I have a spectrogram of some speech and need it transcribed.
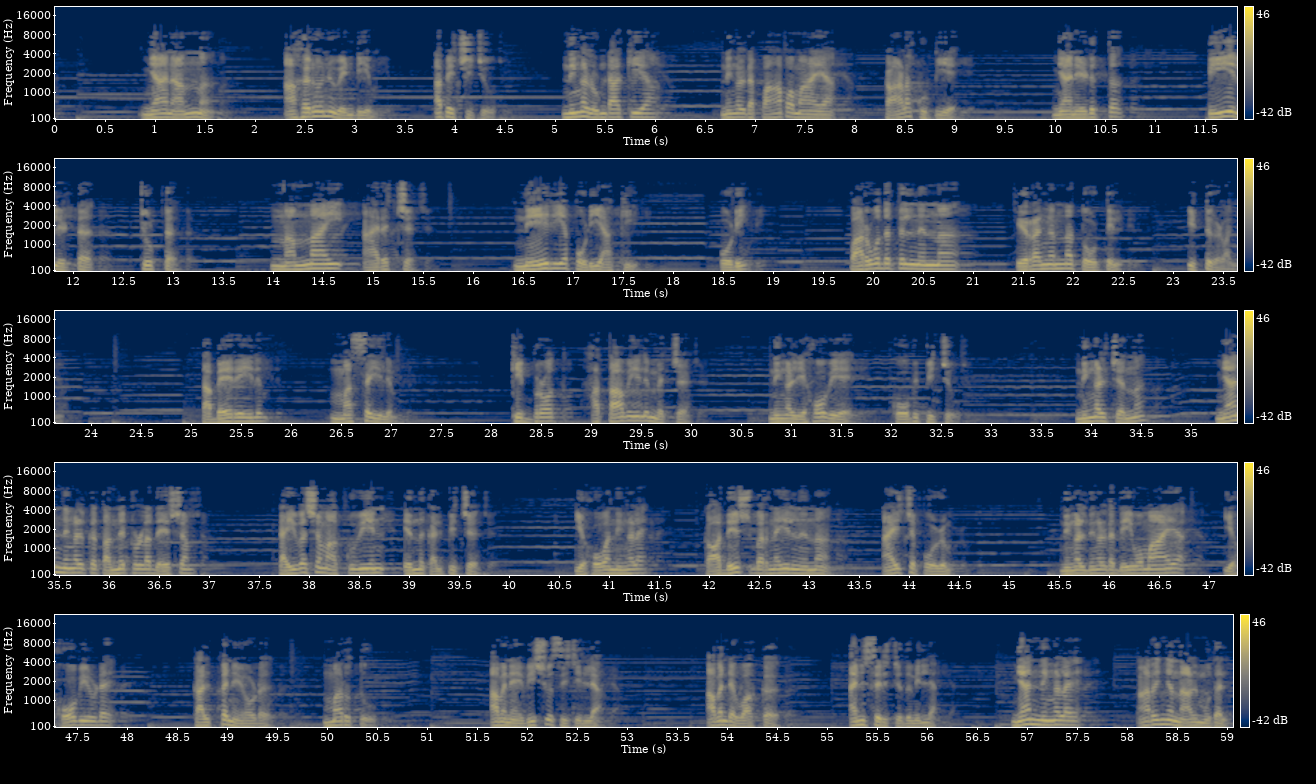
ഞാൻ അന്ന് അഹരോനു വേണ്ടിയും അപേക്ഷിച്ചു. നിങ്ങളുണ്ടാക്കിയ നിങ്ങളുടെ പാപമായ കാളക്കുട്ടിയെ ഞാൻ എടുത്ത് തീയിലിട്ട് ചുട്ട് നന്നായി അരച്ച് നേരിയ പൊടിയാക്കി. പൊടി പർവതത്തിൽ നിന്ന് ഇറങ്ങുന്ന തോട്ടിൽ ഇട്ടുകളഞ്ഞു. തബേരയിലും മസയിലും കിബ്രോത്ത് ഹത്താവയിലും വെച്ച് നിങ്ങൾ യഹോവയെ കോപിപ്പിച്ചു. നിങ്ങൾ ചെന്ന് ഞാൻ നിങ്ങൾക്ക് തന്നിട്ടുള്ള ദേശം കൈവശമാക്കുവീൻ എന്ന് കൽപ്പിച്ച് യഹോവ നിങ്ങളെ കാദേശ് ബർണയിൽ നിന്ന് അയച്ചപ്പോഴും നിങ്ങൾ നിങ്ങളുടെ ദൈവമായ യഹോവയുടെ കൽപ്പനയോട് മറുത്തു. അവനെ വിശ്വസിച്ചില്ല. അവന്റെ വാക്ക് അനുസരിച്ചതുമില്ല. ഞാൻ നിങ്ങളെ അറിഞ്ഞ നാൾ മുതൽ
